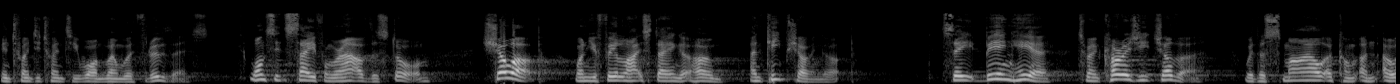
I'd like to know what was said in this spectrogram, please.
in 2021 when we're through this. Once it's safe and we're out of the storm, show up when you feel like staying at home and keep showing up. See, being here to encourage each other with a smile, a, a,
